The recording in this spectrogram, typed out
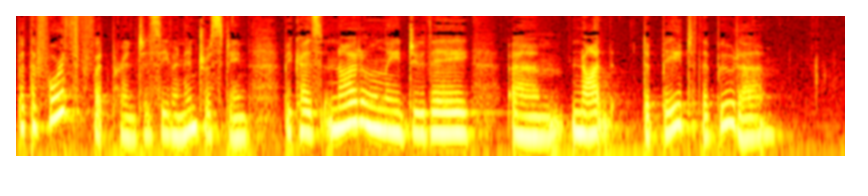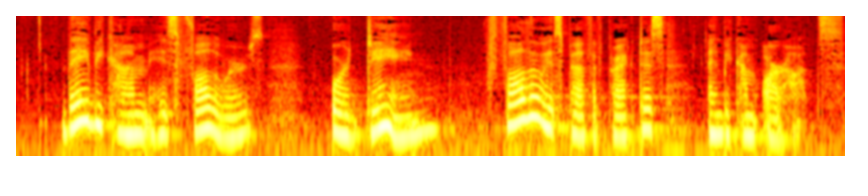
But the fourth footprint is even interesting because not only do they um, not debate the Buddha, they become his followers, ordain, follow his path of practice, and become arhats.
